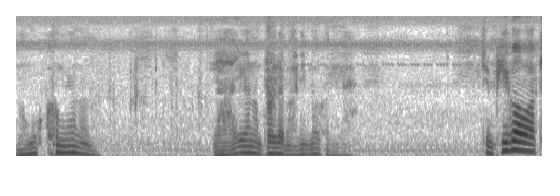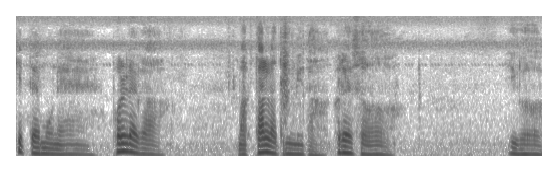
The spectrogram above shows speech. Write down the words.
너무 크면은, 야, 이거는 벌레 많이 먹었네. 지금 비가 왔기 때문에 벌레가 막 달라듭니다. 그래서 이거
